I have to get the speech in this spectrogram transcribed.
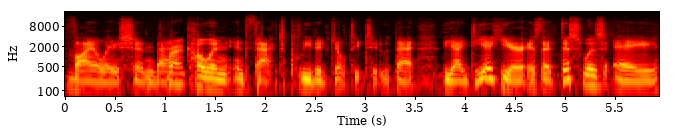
violation that right. Cohen in fact pleaded guilty to. That the idea here is that this was a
